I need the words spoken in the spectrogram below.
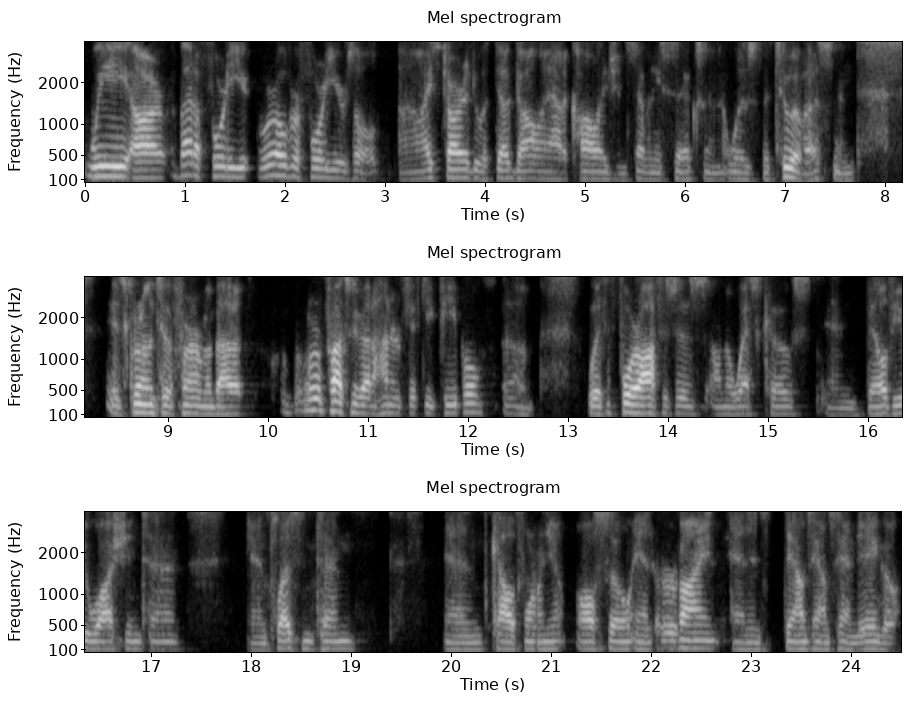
We are about a forty. We're over forty years old. Uh, I started with Doug Dahlin out of college in '76, and it was the two of us, and it's grown to a firm about we're approximately about 150 people, um, with four offices on the West Coast in Bellevue, Washington, and Pleasanton, and California, also in Irvine and in downtown San Diego.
